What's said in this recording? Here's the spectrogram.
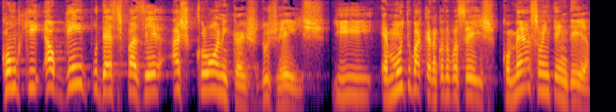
como que alguém pudesse fazer as crônicas dos reis. E é muito bacana quando vocês começam a entender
